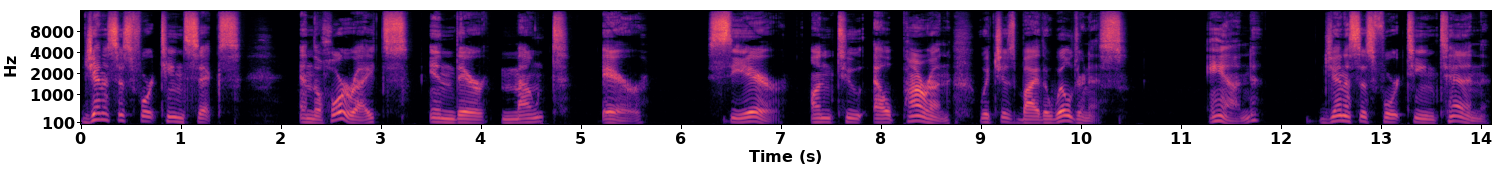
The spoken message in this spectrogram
Genesis 14:6, and the Horites in their Mount Air, Seir, unto El Paran, which is by the wilderness. And Genesis 14:10,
